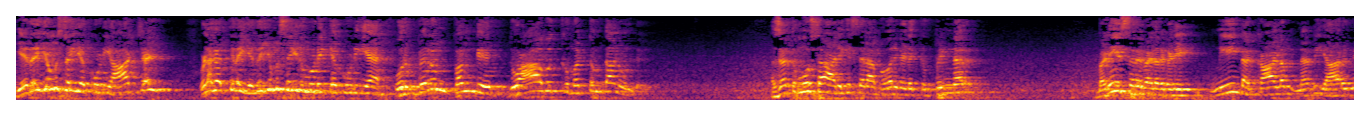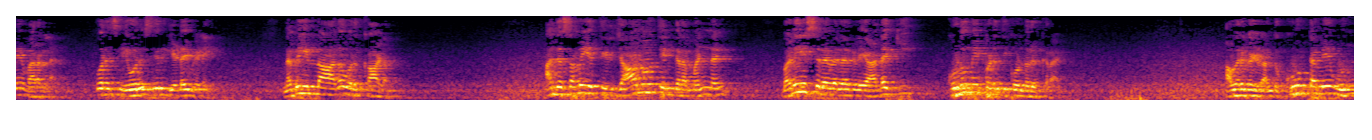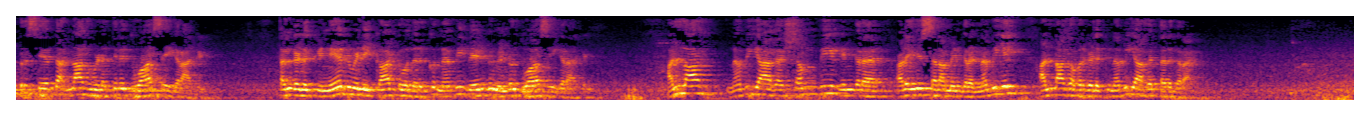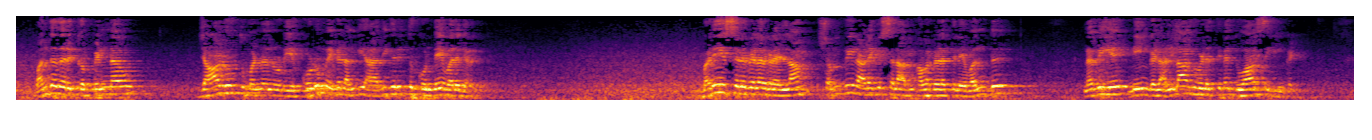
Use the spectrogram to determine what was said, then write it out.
எதையும் செய்யக்கூடிய ஆற்றல் உலகத்தில் எதையும் செய்து முடிக்கக்கூடிய ஒரு பெரும் பங்கு துவாவுக்கு மட்டும்தான் உண்டு. ஹசரத் மூசா அலிஹிஸ்ஸலாம் அவர்களுக்கு பின்னர் பனீஸ்வர வேளர்களில் நீண்ட காலம் நபி யாருமே வரல. ஒரு ஒரு சிறு இடைவெளி. நபி இல்லாத ஒரு காலம். அந்த சமயத்தில் ஜாலூத் என்கிற மன்னன் பனீஸ்வரவர்களை அடக்கி கொடுமைப்படுத்திக் கொண்டிருக்கிறார் அவர்கள் அந்த கூட்டமே ஒன்று சேர்ந்து அல்லாஹுவிடத்திலே துவா செய்கிறார்கள். தங்களுக்கு நேர்வழி காட்டுவதற்கு நபி வேண்டும் என்று துவா செய்கிறார்கள். அல்லாஹ் நபியாக ஷம்பீல் என்கிற அலையுசலாம் என்கிற நபியை அல்லாஹ் அவர்களுக்கு நபியாக தருகிறார் வந்ததற்கு பின்னர் ஜாலூத் மன்னனுடைய கொடுமைகள் அங்கே அதிகரித்துக் கொண்டே வருகிறது. பனீசிறவியலர்கள் எல்லாம் ஷம்பீல் அலகிஸ்லாம் அவர்களிடத்திலே வந்து நபியே நீங்கள் அல்லாஹுவிடத்திலே துவா செய்யுங்கள்.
